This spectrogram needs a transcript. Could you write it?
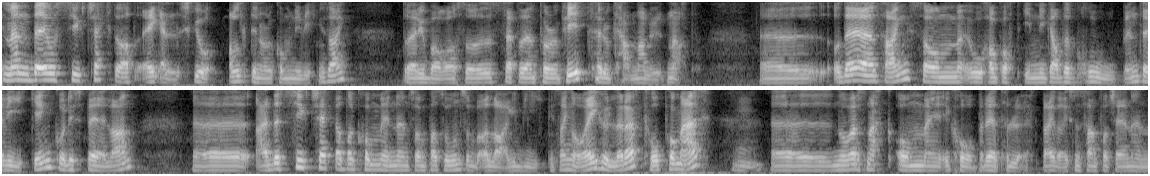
men det er jo sykt kjekt da, at jeg elsker jo alltid når det kommer en ny vikingsang. Da er det jo bare å sette den på repeat til du kan den utenat. Uh, og det er en sang som jo har gått inn i garderoben til Viking, hvor de spiller den. Eh, nei, Det er sykt kjekt at det kommer inn en sånn person som bare lager vikingsanger. Og jeg hyller det. Få på mer. Eh, nå var det snakk om Jeg, jeg håper det er til Løkberg. da Jeg syns han fortjener en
